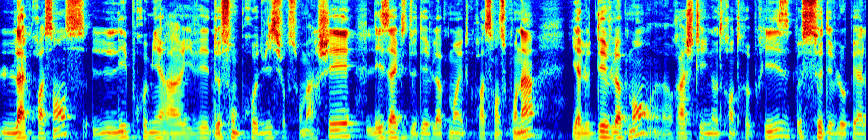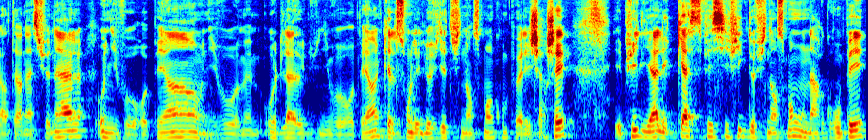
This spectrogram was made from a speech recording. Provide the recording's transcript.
la croissance, les premières arrivées de son produit sur son marché, les axes de développement et de croissance qu'on a. Il y a le développement, euh, racheter une autre entreprise, se développer à l'international, au niveau européen, au niveau même au-delà du niveau européen, quels sont les leviers de financement qu'on peut aller chercher. Et puis il y a les cas spécifiques de financement où on a regroupé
